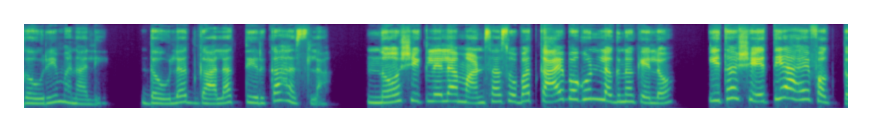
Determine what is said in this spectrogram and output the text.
गौरी म्हणाली दौलत गालात तिरका हसला. न शिकलेल्या माणसासोबत काय बघून लग्न केलं? इथं शेती आहे फक्त.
